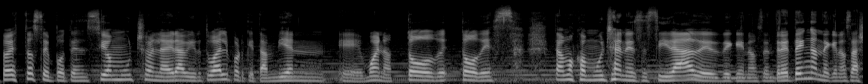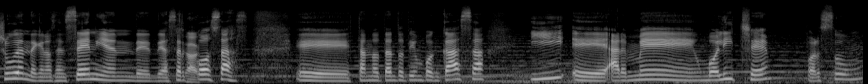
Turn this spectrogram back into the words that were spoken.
Todo esto se potenció mucho en la era virtual porque también, eh, bueno, todos estamos con mucha necesidad de, que nos entretengan, de que nos ayuden, de que nos enseñen, de, hacer cosas eh, estando tanto tiempo en casa. Y eh, armé un boliche por Zoom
